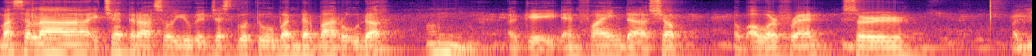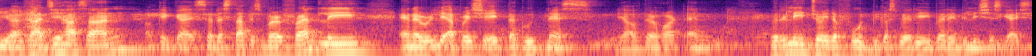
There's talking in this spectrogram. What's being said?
masala, etc. So you just go to Bandar Baru Uda. Mm. Okay, and find the shop of our friend Sir Haji Hassan. Haji Hassan. Okay, guys. So the staff is very friendly, and I really appreciate the goodness, yeah, of their heart, and we really enjoy the food because very, very delicious, guys.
